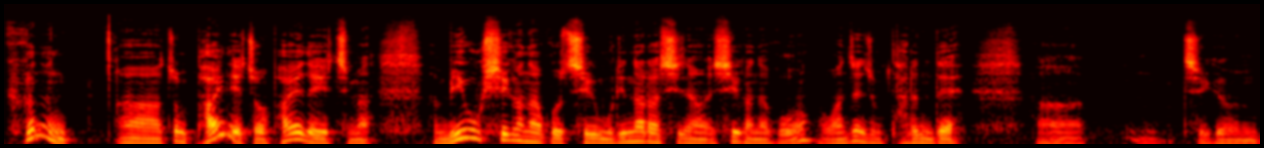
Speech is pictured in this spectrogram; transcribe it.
그거는 아, 좀 봐야 되겠죠. 봐야 되겠지만 미국 시간하고 지금 우리나라 시장 시간하고 완전히 좀 다른데 어, 지금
